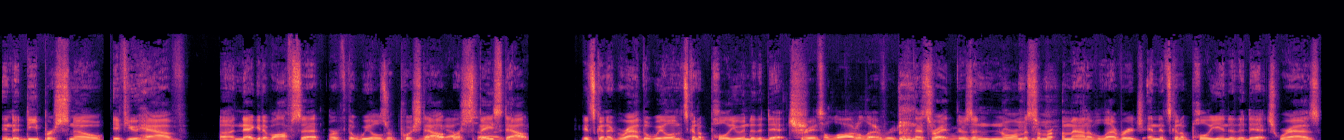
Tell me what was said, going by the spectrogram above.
into deeper snow, if you have a negative offset or if the wheels are pushed Way out or spaced out, it's going to grab the wheel and it's going to pull you into the ditch. creates a lot of leverage. That's right. There's an enormous amount of leverage and it's going to pull you into the ditch. Whereas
